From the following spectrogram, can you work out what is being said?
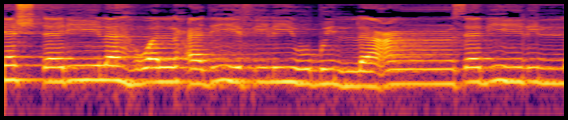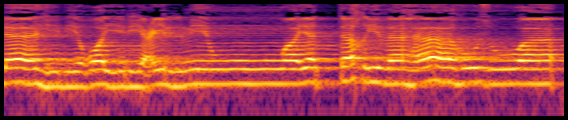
يشتري لهو الحديث ليضل عن سبيل الله بغير علم ويتخذها هزوا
